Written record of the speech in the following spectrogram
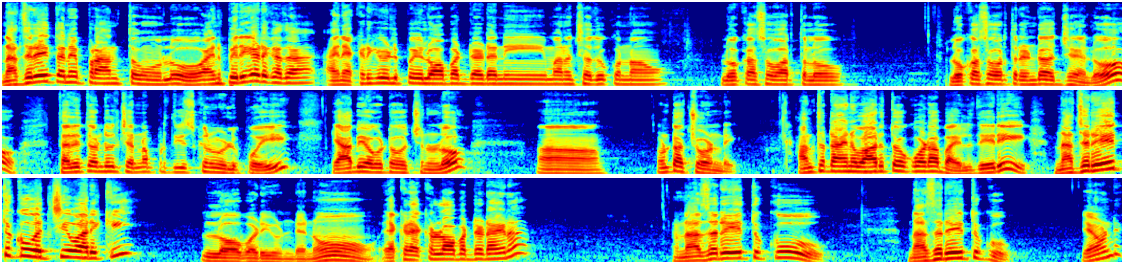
నజరేత్ అనే ప్రాంతంలో ఆయన పెరిగాడు కదా. ఆయన ఎక్కడికి వెళ్ళిపోయి లోపడ్డాడని మనం చదువుకున్నాం లోకాసవార్తలో వార్తలో. వార్త రెండో అధ్యాయంలో తల్లిదండ్రులు చిన్నప్పుడు తీసుకుని వెళ్ళిపోయి యాభై ఒకటో వచనంలో ఉంటా చూడండి. అంతటా ఆయన వారితో కూడా బయలుదేరి నజరేతుకు వచ్చి వారికి లోబడి ఉండెను. ఎక్కడెక్కడ లోబడ్డాడు ఆయన? నజరేతుకు. నజరేతుకు. ఏమండి?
